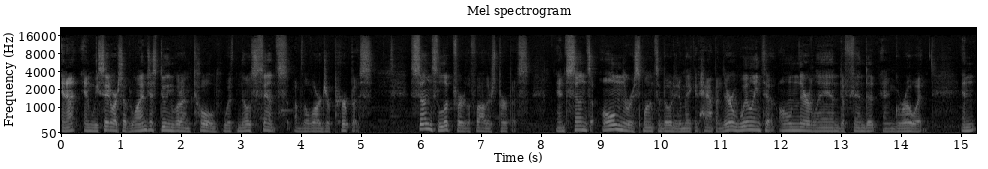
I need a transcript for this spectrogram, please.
and, I, and we say to ourselves, well, I'm just doing what I'm told with no sense of the larger purpose. Sons look for the Father's purpose. And sons own the responsibility to make it happen. They're willing to own their land, defend it, and grow it. And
